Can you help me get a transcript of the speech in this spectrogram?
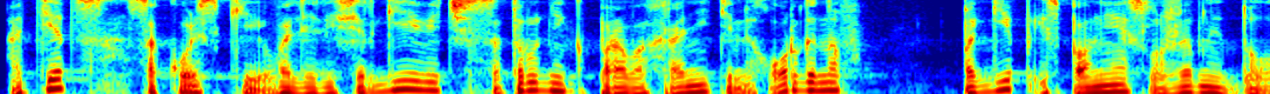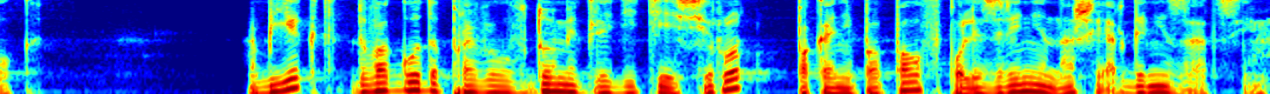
Отец, Сокольский Валерий Сергеевич, сотрудник правоохранительных органов, погиб, исполняя служебный долг. Объект два года провел в доме для детей-сирот, пока не попал в поле зрения нашей организации.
